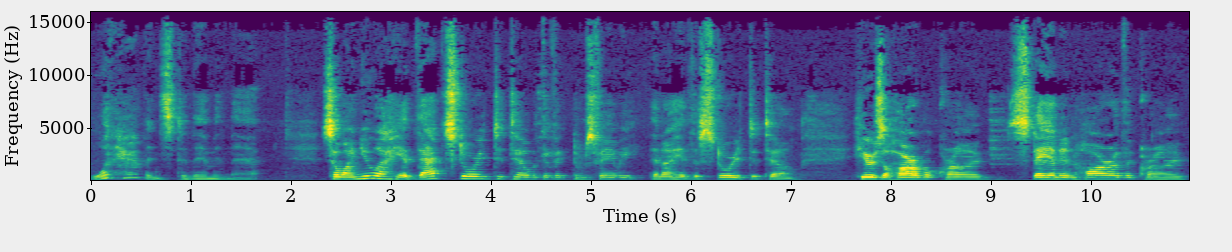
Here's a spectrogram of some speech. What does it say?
What happens to them in that? So I knew I had that story to tell with the victim's family. Then I had the story to tell. Here's a horrible crime. Stand in horror of the crime.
